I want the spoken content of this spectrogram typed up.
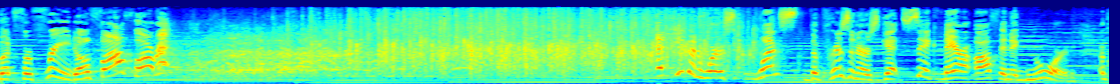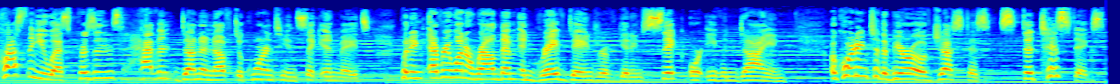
but for free. Don't fall for it! Even worse, once the prisoners get sick, they are often ignored. Across the U.S., prisons haven't done enough to quarantine sick inmates, putting everyone around them in grave danger of getting sick or even dying. According to the Bureau of Justice statistics,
